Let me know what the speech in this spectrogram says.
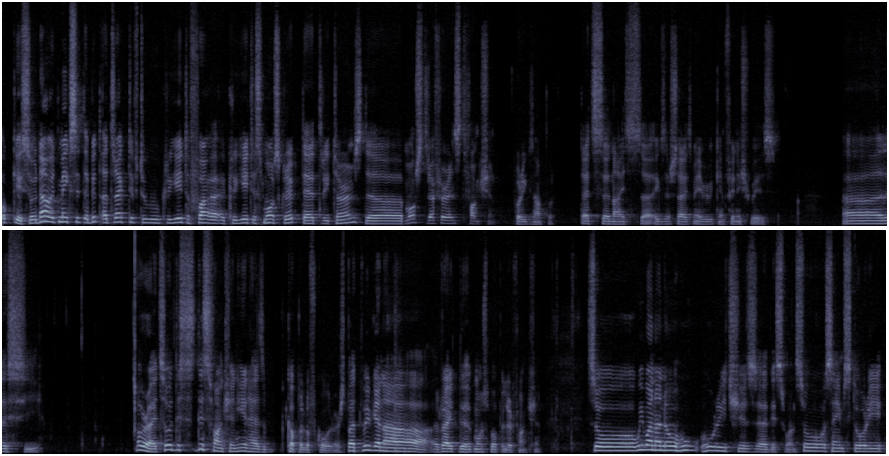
Okay, so now it makes it a bit attractive to create a uh, create a small script that returns the most referenced function, for example. That's a nice uh, exercise. Maybe we can finish with. Uh, let's see. All right, so this this function here has a couple of callers, but we're gonna write the most popular function. So we wanna know who who reaches uh, this one. So same story.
